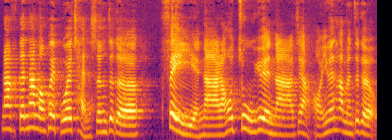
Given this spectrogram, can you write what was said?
那跟他们会不会产生这个肺炎啊，然后住院啊，这样哦，因为他们这个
